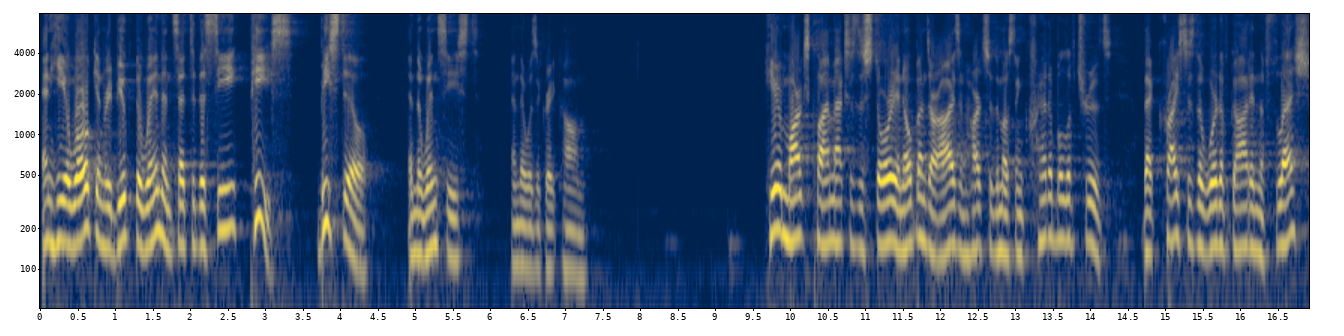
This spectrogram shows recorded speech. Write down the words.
And he awoke and rebuked the wind and said to the sea, Peace, be still. And the wind ceased, and there was a great calm. Here, Mark's climaxes the story and opens our eyes and hearts to the most incredible of truths that Christ is the Word of God in the flesh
